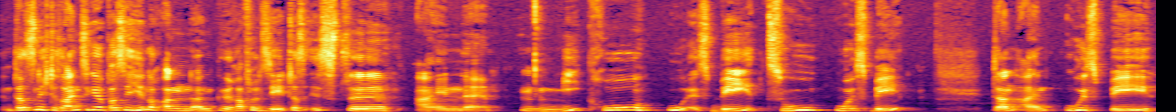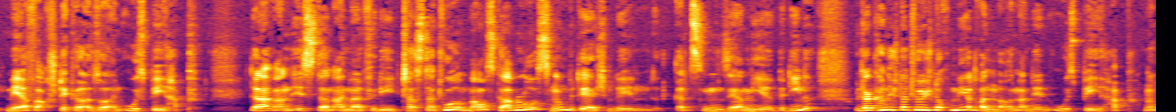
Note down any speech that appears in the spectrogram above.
das ist nicht das Einzige, was ihr hier noch an, an Geraffel seht, das ist äh, ein Micro-USB zu USB dann ein USB-Mehrfachstecker, also ein USB-Hub. Daran ist dann einmal für die Tastatur und Maus kabellos, ne, mit der ich den ganzen Serm hier bediene. Und da kann ich natürlich noch mehr dran machen an den USB-Hub. Ne.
